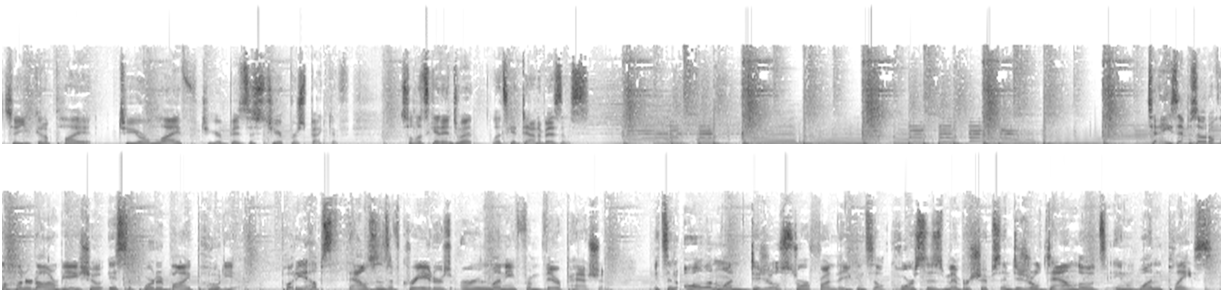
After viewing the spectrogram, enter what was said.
so you can apply it to your life, to your business, to your perspective. So let's get into it. Let's get down to business. Today's episode of the $100 MBA show is supported by Podia. Podia helps thousands of creators earn money from their passion. It's an all in one digital storefront that you can sell courses, memberships, and digital downloads in one place.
